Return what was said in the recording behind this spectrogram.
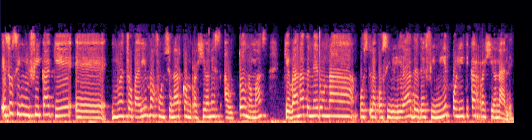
Eso significa que eh, nuestro país va a funcionar con regiones autónomas que van a tener una, la posibilidad de definir políticas regionales.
